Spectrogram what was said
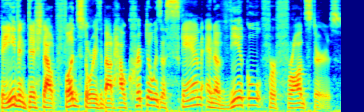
They even dished out FUD stories about how crypto is a scam and a vehicle for fraudsters.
